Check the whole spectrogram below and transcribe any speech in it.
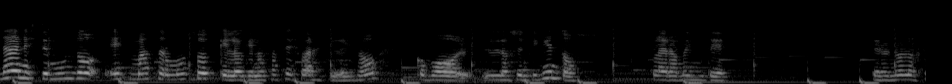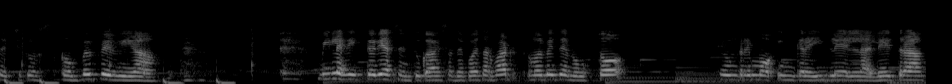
nada en este mundo es más hermoso que lo que nos hace frágiles, ¿no? Como los sentimientos, claramente. Pero no lo sé, chicos. Con Pepe, mira. Miles de historias en tu cabeza te puedes armar. Realmente me gustó. Tiene un ritmo increíble la letra.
